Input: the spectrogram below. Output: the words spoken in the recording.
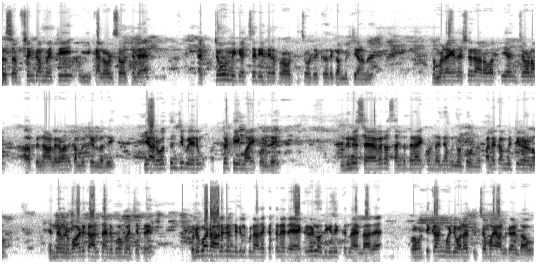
റിസപ്ഷൻ കമ്മിറ്റി ഈ കലോത്സവത്തിലെ ഏറ്റവും മികച്ച രീതിയിൽ പ്രവർത്തിച്ചുകൊണ്ടിരിക്കുന്ന ഒരു കമ്മിറ്റിയാണ്. നമ്മൾ ഏകദേശം ഒരു അറുപത്തിയഞ്ചോളം പിന്നെ ആളുകളാണ് കമ്മിറ്റി ഉള്ളത് ഈ അറുപത്തഞ്ച് പേരും ഒറ്റ ടീമായിക്കൊണ്ട് ഇതിന് സേവന സന്നദ്ധരായിക്കൊണ്ട് തന്നെ മുന്നോട്ട് പോകുന്നത്. പല കമ്മിറ്റികളിലും എന്റെ ഒരുപാട് കാലത്ത് അനുഭവം വെച്ചിട്ട് ഒരുപാട് ആളുകൾ ഉണ്ടെങ്കിൽ പോലും അതൊക്കെ തന്നെ രേഖകളിൽ ഒതുങ്ങി നിൽക്കുന്നതല്ലാതെ പ്രവർത്തിക്കാൻ വേണ്ടി വളരെ തുച്ഛമായ ആളുകൾ ഉണ്ടാവും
